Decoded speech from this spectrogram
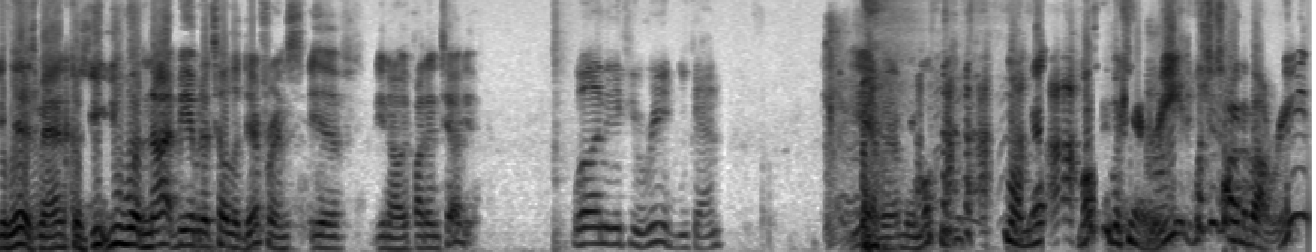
It is, man, because you, you would not be able to tell the difference if you know if I didn't tell you. Well, I mean, if you read, you can. Yeah, but I mean, most people, come on, man. Most people can't read. What you talking about? Read?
